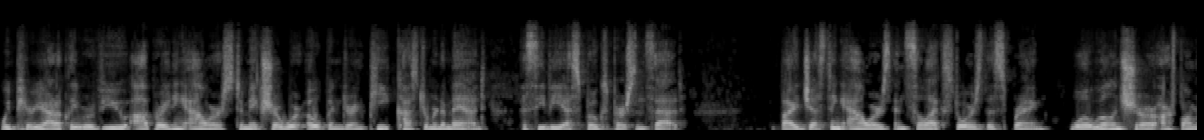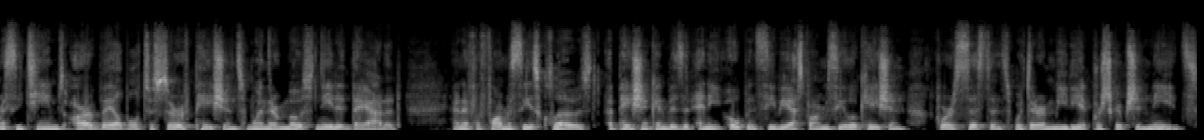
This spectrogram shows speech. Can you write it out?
we periodically review operating hours to make sure we're open during peak customer demand, a CVS spokesperson said. By adjusting hours in select stores this spring, we will ensure our pharmacy teams are available to serve patients when they're most needed, they added. And if a pharmacy is closed, a patient can visit any open CVS pharmacy location for assistance with their immediate prescription needs.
